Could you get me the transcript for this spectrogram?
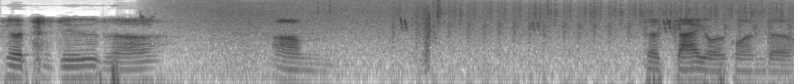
Okay, let's do the um the Gyorg one though.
